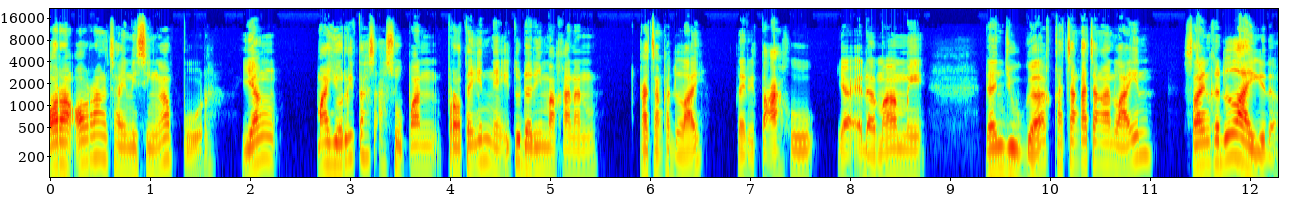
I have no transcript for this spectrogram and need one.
orang-orang Chinese Singapura yang mayoritas asupan proteinnya itu dari makanan kacang kedelai, dari tahu, ya edamame, dan juga kacang-kacangan lain selain kedelai gitu.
